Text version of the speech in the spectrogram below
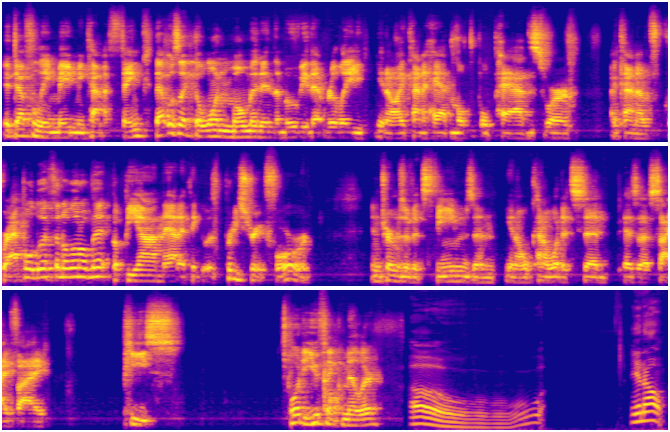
it definitely made me kind of think. That was like the one moment in the movie that really you know i kind of had multiple paths where i kind of grappled with it a little bit. But beyond that i think it was pretty straightforward in terms of its themes and you know kind of what it said as a sci-fi piece. What do you think miller? Oh you know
